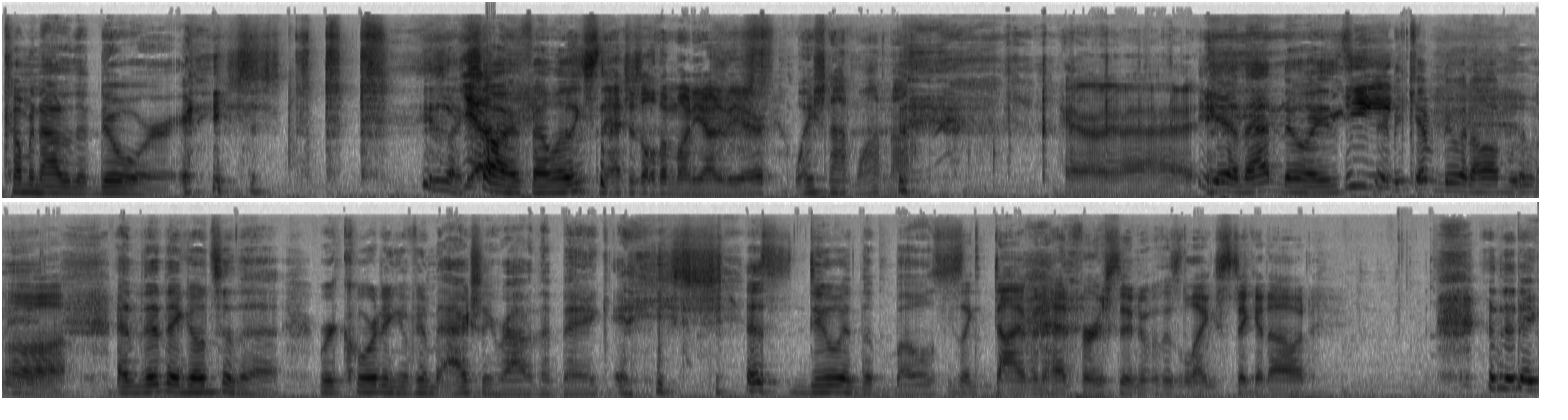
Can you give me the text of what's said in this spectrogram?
coming out of the door, and he's just he's like, Yeah. "Sorry, Like He snatches all the money out of the air. Waste not, want not. yeah. that noise. he kept doing all movie. Oh, And then they go to the recording of him actually robbing the bank, and he's just doing the most. he's like diving headfirst in it with his legs sticking out. and then they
